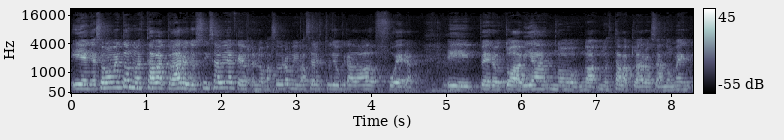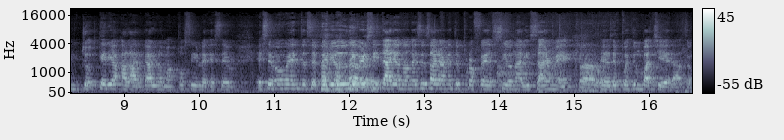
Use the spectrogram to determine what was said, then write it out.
Y en ese momento no estaba claro, yo sí sabía que lo más seguro me iba a hacer estudio graduado fuera, y, pero todavía no, no, no, estaba claro, o sea, no me, yo quería alargar lo más posible ese, ese momento, ese periodo universitario, no necesariamente profesionalizarme eh, después de un bachillerato.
